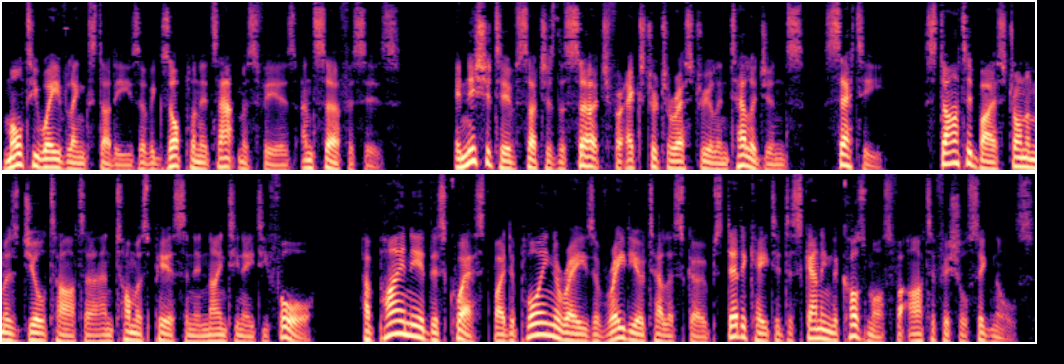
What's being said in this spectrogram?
multi-wavelength studies of exoplanets' atmospheres and surfaces. Initiatives such as the Search for Extraterrestrial Intelligence, SETI, started by astronomers Jill Tarter and Thomas Pierson in 1984, have pioneered this quest by deploying arrays of radio telescopes dedicated to scanning the cosmos for artificial signals.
